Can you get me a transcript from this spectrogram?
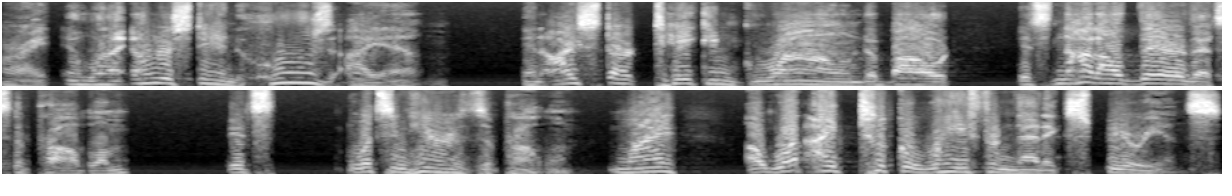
All right, and when I understand whose I am, and I start taking ground about it's not out there that's the problem, it's what's in here is the problem. My uh, what I took away from that experience,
